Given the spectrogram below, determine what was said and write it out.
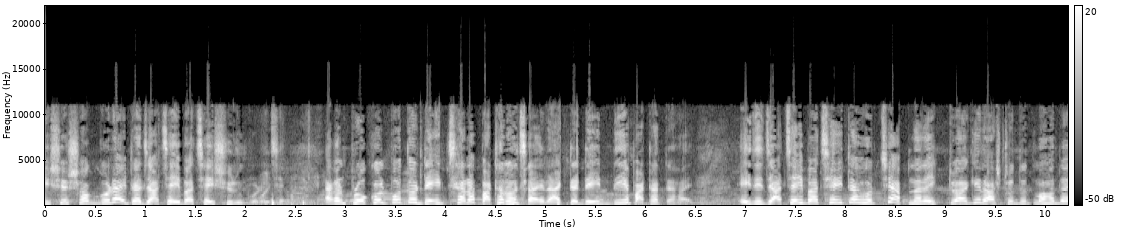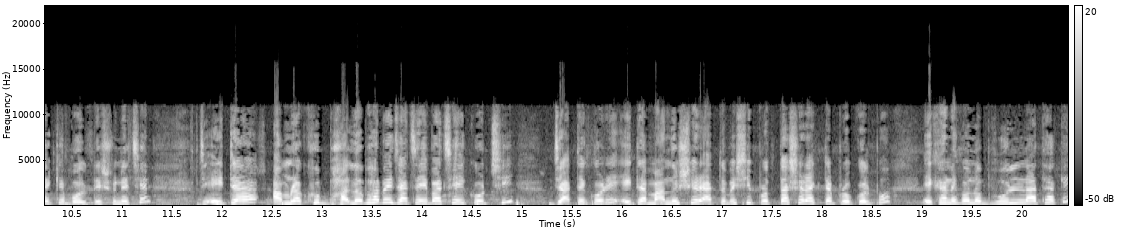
বিশেষজ্ঞরা এটা যাচাই বাছাই শুরু করেছে। এখন প্রকল্প তো ডেট ছাড়া পাঠানো যায় না, একটা ডেট দিয়ে পাঠাতে হয়। এই যে যাচাই বাছাইটা হচ্ছে, আপনারা একটু আগে রাষ্ট্রদূত মহোদয়কে বলতে শুনেছেন যে এটা আমরা খুব ভালোভাবে যাচাই বাছাই করছি যাতে করে এটা মানুষের এত বেশি প্রত্যাশার একটা প্রকল্প এখানে কোনো ভুল না থাকে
